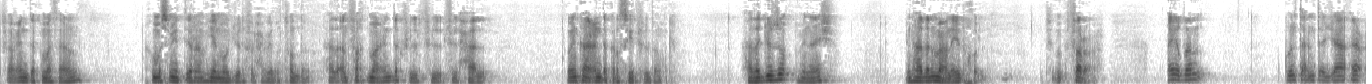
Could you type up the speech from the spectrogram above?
فعندك مثلا 500 درهم هي الموجودة في الحفيظة. تفضل. هذا أنفقت ما عندك في في الحال. وإن كان عندك رصيد في البنك. هذا جزء من إيش؟ من هذا المعنى يدخل فرع. أيضا كنت أنت جائع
